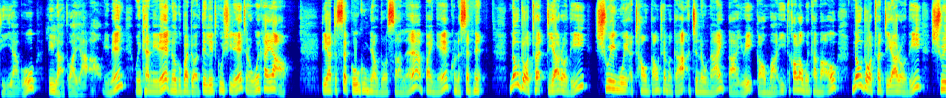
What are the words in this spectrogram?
ဒီအရာကိုလေ့လာသွားရအောင်အာမင်ဝန်ခံနေတဲ့နှုတ်ကပတ်တော်အသစ်လေးတစ်ခုရှိတယ်ကျွန်တော်ဝန်ခံရအောင်116ခုမြောက်သောစာလံအပိုင်ငယ်82နှုတ်တော်ထွက်တရားတော်သည်ရွှေငွေအထောင်တောင်းထက်မကအကျွန်ုပ်၌တာ၍ကောင်းပါ၏တစ်ခါတော့ဝန်ခံပါအောင်နှုတ်တော်ထွက်တရားတော်သည်ရွှေ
